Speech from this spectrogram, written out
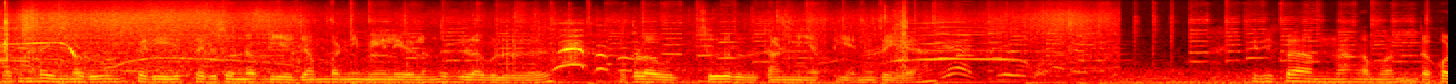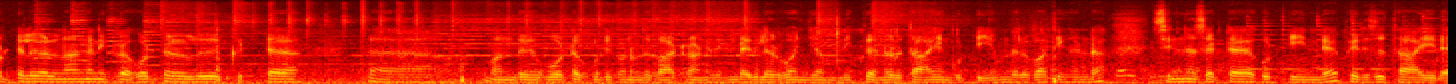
பார்த்தீங்கன்னா இன்னொரு பெரிய பெருசு ஒன்று அப்படியே ஜம்ப் பண்ணி மேலே எழுந்து கீழே விழுது. அவ்வளவு சீறுது தண்ணி அப்படி நிறைய இது இப்போ நாங்கள் இந்த ஹோட்டல்கள் நாங்கள் நிற்கிற ஹோட்டலு கிட்ட வந்து ஓட்டை கூட்டி கொண்டு வந்து காட்டுறானது இந்த இதில் ஒரு கொஞ்சம் நிற்கிற ஒரு தாயும் குட்டியும் இதில் பார்த்தீங்கன்னா சின்ன செட்டை குட்டின்ற பெருசு தாயில்.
